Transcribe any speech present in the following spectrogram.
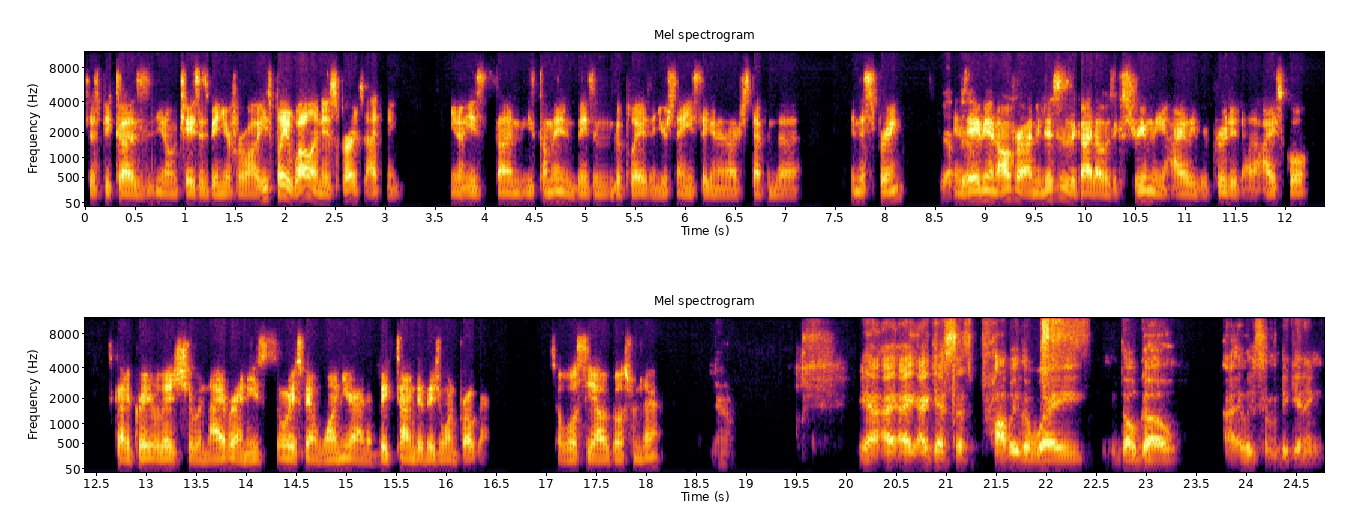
just because you know Chase has been here for a while. He's played well in his spurts. I think, you know, he's done. He's come in and made some good plays, and you're saying he's taking another step in the in the spring. Yep, and yep. Xavier Alford, I mean, this is a guy that was extremely highly recruited out of high school got a great relationship with Naivar, and he's already spent one year at a big time Division One program. So we'll see how it goes from there. Yeah. Yeah, I, I guess that's probably the way they'll go, uh, at least in the beginning.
